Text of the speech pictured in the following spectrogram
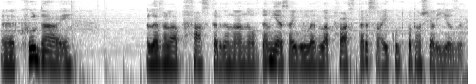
Uh, could I level up faster than any of them? Yes, I will level up faster, so I could potentially use it.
